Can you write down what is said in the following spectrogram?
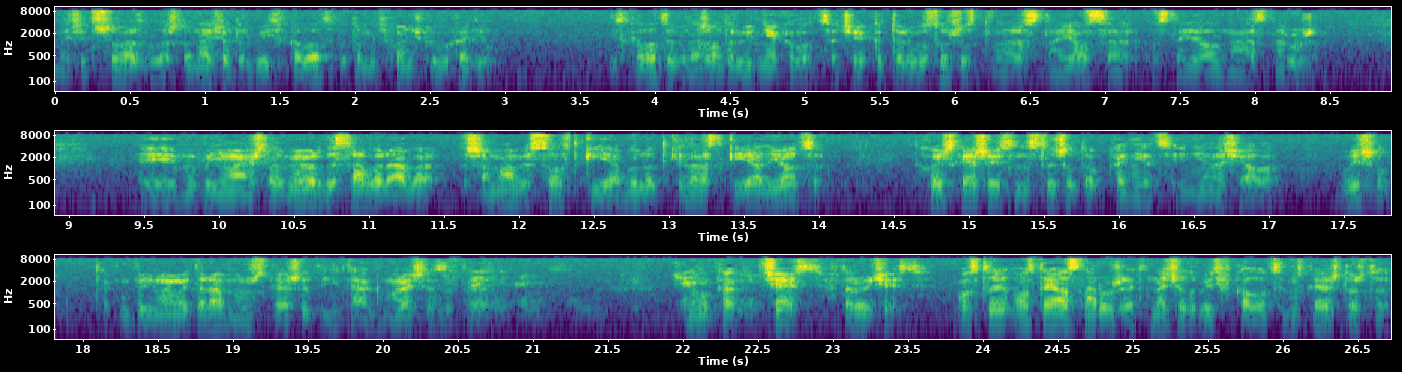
Значит, что у нас было? Что он начал трубить в колодце, потом потихонечку выходил. Из колодца продолжал трубить не колодца. А человек, который его слушал, ст- стоялся, стоял на, снаружи. И мы понимаем, что Мевер де Саба Раба, Шамам Софт Кия Булот Киласт Кия льется. Ты хочешь сказать, что если он слышал только конец и не начало, вышел, так мы понимаем, это раб, уже сказать, что это не так. Гмара сейчас это... Ну как, часть, вторую часть. Он, он стоял снаружи, это начал трубить в колодце. Мы сказали, что, что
